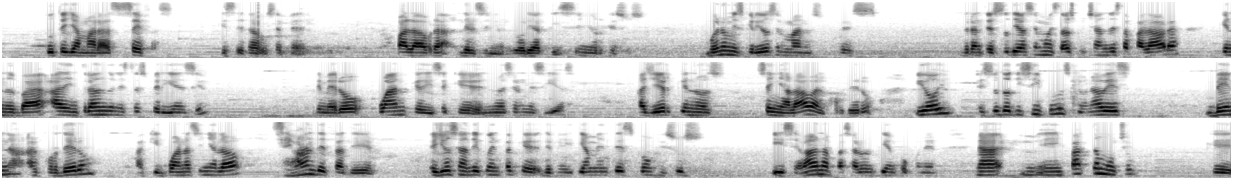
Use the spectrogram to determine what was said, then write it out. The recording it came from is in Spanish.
tú te llamarás Cefas, que se traduce Pedro. Palabra del Señor. Gloria a ti, Señor Jesús. Bueno, mis queridos hermanos, pues durante estos días hemos estado escuchando esta palabra que nos va adentrando en esta experiencia. Primero Juan, que dice que no es el Mesías. Ayer que nos señalaba al Cordero. Y hoy estos dos discípulos que una vez ven al Cordero, a quien Juan ha señalado, se van detrás de él. Ellos se dan de cuenta que definitivamente es con Jesús y se van a pasar un tiempo con él. Me, impacta mucho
